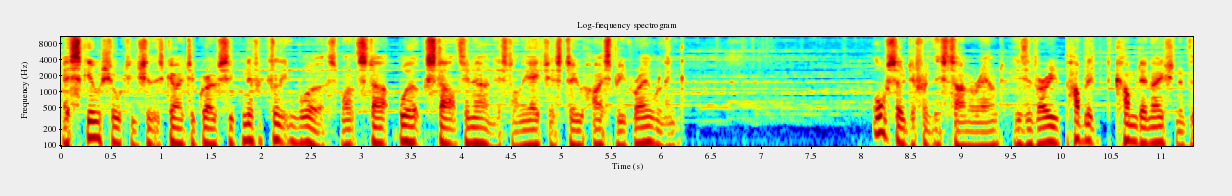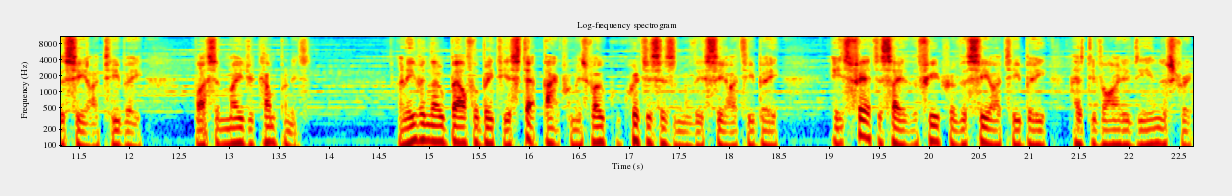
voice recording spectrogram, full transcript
A skill shortage that's going to grow significantly worse once start work starts in earnest on the HS2 high-speed rail link. Also different this time around is a very public condemnation of the CITB by some major companies and even though Balfour Beatty has stepped back from its vocal criticism of the CITB, it's fair to say that the future of the CITB has divided the industry.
